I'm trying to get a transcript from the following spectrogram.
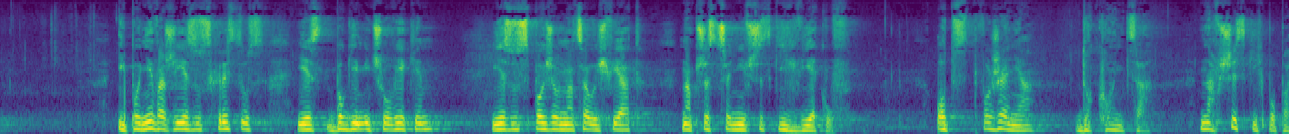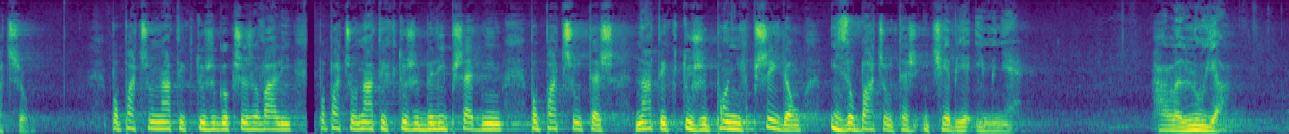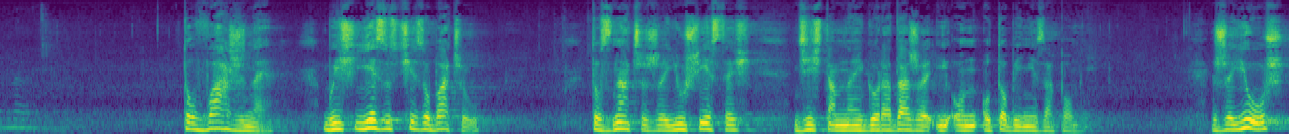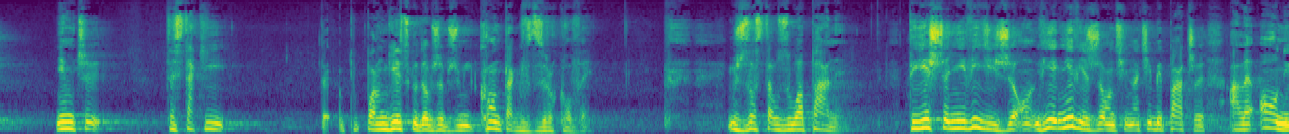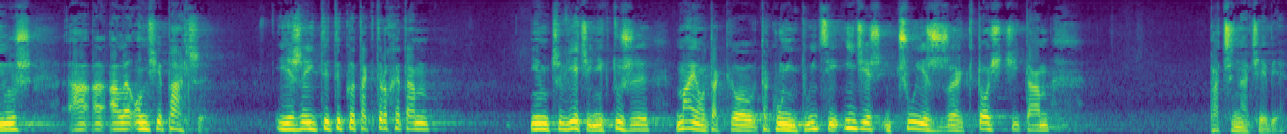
I ponieważ Jezus Chrystus jest Bogiem i człowiekiem, Jezus spojrzał na cały świat na przestrzeni wszystkich wieków. Od stworzenia do końca. Na wszystkich popatrzył. Popatrzył na tych, którzy go krzyżowali, popatrzył na tych, którzy byli przed nim, popatrzył też na tych, którzy po nich przyjdą i zobaczył też i ciebie, i mnie. Halleluja. To ważne, bo jeśli Jezus cię zobaczył, to znaczy, że już jesteś gdzieś tam na jego radarze i on o tobie nie zapomni. Że już, nie wiem czy to jest taki po angielsku dobrze brzmi kontakt wzrokowy. Już został złapany. Ty jeszcze nie widzisz, że on, wie, nie wiesz, że on się na ciebie patrzy, ale on już, a, a, ale on się patrzy. Jeżeli ty tylko tak trochę tam, nie wiem czy wiecie, niektórzy mają taką, taką intuicję, idziesz i czujesz, że ktoś ci tam patrzy na ciebie.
